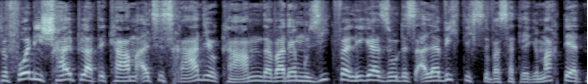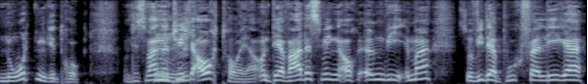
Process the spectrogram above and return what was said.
bevor die Schallplatte kam, als es Radio kam, da war der Musikverleger so das Allerwichtigste. Was hat der gemacht? Der hat Noten gedruckt. Und das war mhm. natürlich auch teuer. Und der war deswegen auch irgendwie immer, so wie der Buchverleger,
